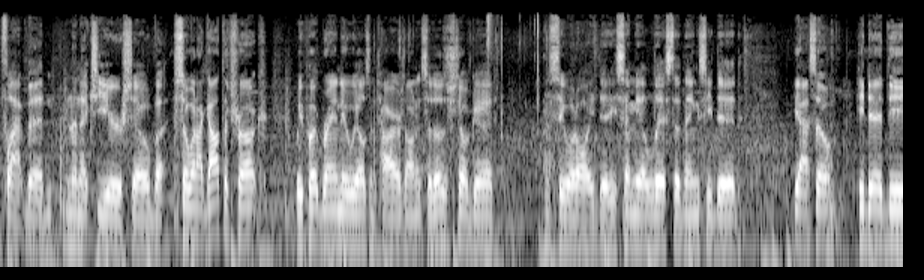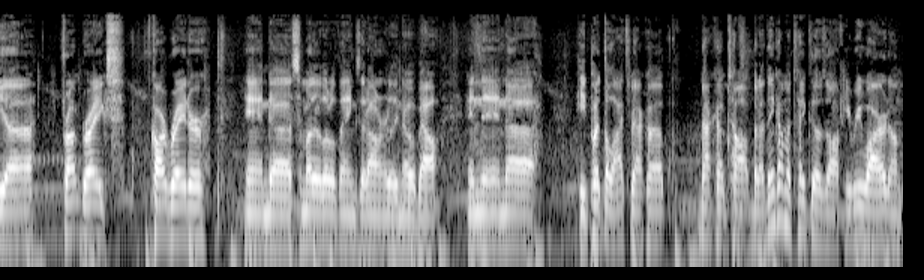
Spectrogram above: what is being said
flatbed in the next year or so. But so when I got the truck, we put brand new wheels and tires on it. So those are still good. Let's see what all he did. He sent me a list of things he did. Yeah, so he did the uh, front brakes, carburetor, and uh, some other little things that I don't really know about. And then uh, he put the lights back up, back up top. But I think I'm gonna take those off. He rewired them.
